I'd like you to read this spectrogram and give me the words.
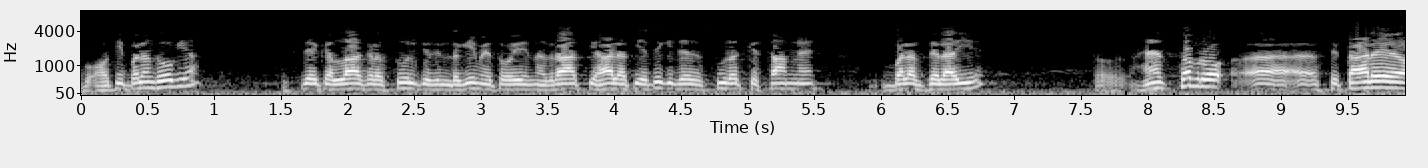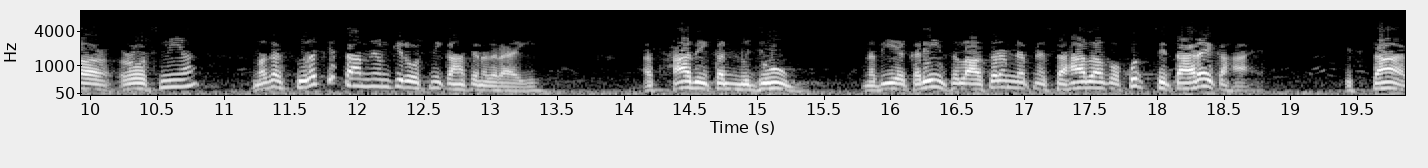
بہت ہی بلند ہو گیا۔ اس لیے کہ اللہ کے رسول کی زندگی میں تو ان حضرات کی حالت یہ تھی کہ جیسے سورج کے سامنے بلب جلائیے، تو ہیں سب رو ستارے اور روشنیاں، مگر سورج کے سامنے ان کی روشنی کہاں سے نظر آئے گی؟ اصحابی کن نجوم نبی کریم صلی اللہ علیہ وسلم نے اپنے صحابہ کو خود ستارے کہا ہے اسٹار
